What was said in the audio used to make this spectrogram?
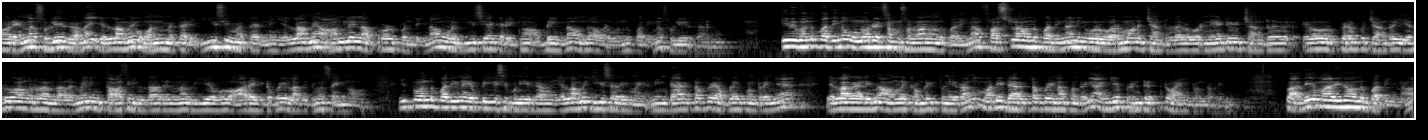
அவர் என்ன சொல்லியிருக்காருன்னா எல்லாமே ஒன் மெத்தட் ஈஸி மெத்தட் நீங்கள் எல்லாமே ஆன்லைனில் அப்ரூவல் பண்ணிட்டீங்கன்னா உங்களுக்கு ஈஸியாக கிடைக்கும் அப்படின்னு தான் வந்து அவர் வந்து பார்த்தீங்கன்னா சொல்லியிருக்காருங்க. இதுக்கு வந்து பார்த்தீங்கன்னா இன்னொரு எக்ஸாம்பிள் சொல்லலாம்னு வந்து பார்த்தீங்கன்னா ஃபர்ஸ்ட்லாம் வந்து பார்த்தீங்கன்னா நீங்கள் ஒரு வருமான சான்றிதழ் ஒரு நேட்டிவ் சான்று ஏதோ ஒரு பிறப்பு சான்று எது வாங்குறதா இருந்தாலுமே நீங்கள் தாசில்தார் இல்லைன்னா விஏஓ ஆர்ஐ கிட்ட போய் எல்லாத்துக்குமே சைன் ஆகும் இப்போ வந்து பார்த்தீங்கன்னா எப்படி ஈஸி பண்ணியிருக்காங்க எல்லாமே இ சேவை மையம் நீங்கள் டேரெக்டாக போய் அப்ளை பண்ணுறீங்க எல்லா வேலையுமே அவங்களே கம்ப்ளீட் பண்ணிடுறாங்க. மறுபடியும் டேரெக்டாக போய் என்ன பண்ணுறீங்க அங்கேயே பிரிண்ட் எடுத்துகிட்டு வாங்கிட்டு வந்துடுறீங்க. இப்போ அதே மாதிரி தான் வந்து பார்த்தீங்கன்னா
